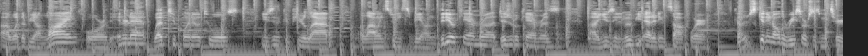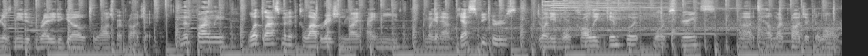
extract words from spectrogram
uh, whether it be online, for the internet, Web 2.0 tools, using the computer lab, allowing students to be on video camera, digital cameras, uh, using movie editing software, kind of just getting all the resources and materials needed ready to go to launch my project. And then finally, what last minute collaboration might I need? Am I going to have guest speakers? Do I need more colleague input, more experience uh, to help my project along?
